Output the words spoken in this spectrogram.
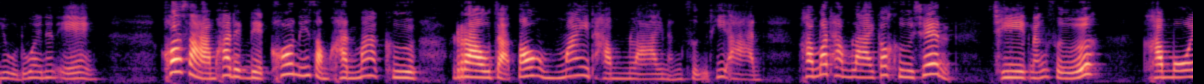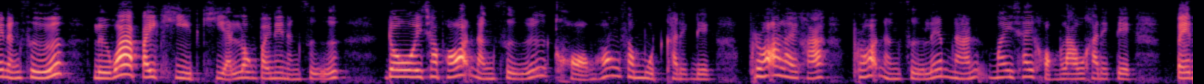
อยู่ด้วยนั่นเอง ข้อ 3 ค่ะเด็กๆ ข้อนี้สำคัญมากคือ เราจะต้องไม่ทำลายหนังสือที่อ่านคำว่าทำลายก็คือเช่น ฉีกหนังสือ ขโมยหนังสือ หรือว่าไปขีดเขียนลงไปในหนังสือ โดยเฉพาะหนังสือของห้องสมุดค่ะเด็กๆ เพราะอะไรคะ เพราะหนังสือเล่มนั้นไม่ใช่ของเราค่ะเด็กๆ เป็น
